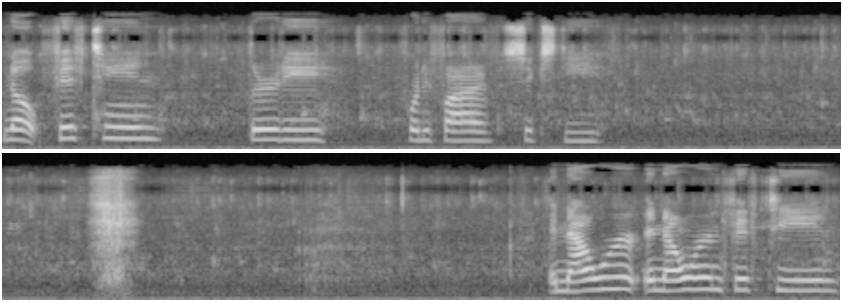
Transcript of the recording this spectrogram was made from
No, 15, 30, 45, 60. An hour, an hour and 15.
